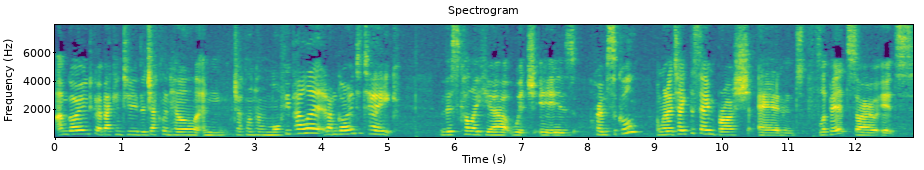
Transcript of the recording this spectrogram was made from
I'm going to go back into the Jaclyn Hill and Jaclyn Hill Morphe palette and I'm going to take this color here which is Creamsicle. I'm going to take the same brush and flip it so it's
